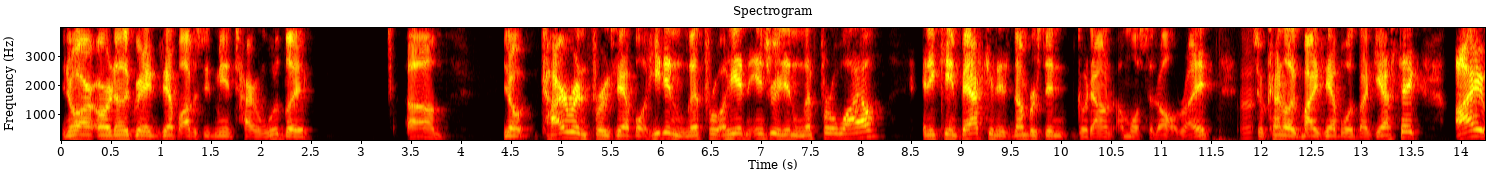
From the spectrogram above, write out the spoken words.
you know, or, or, another great example, obviously, me and Tyron Woodley. Um, you know, Tyron, for example, he didn't lift for he had an injury, he didn't lift for a while, and he came back and his numbers didn't go down almost at all, right? Mm. So kind of like my example with my gas tank. I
